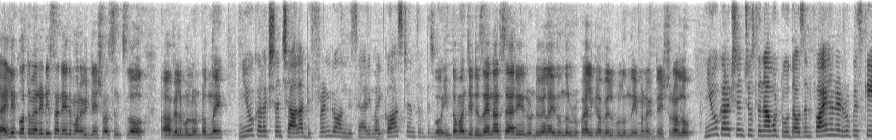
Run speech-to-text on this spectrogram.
డైలీ కొత్త వెరైటీస్ అనేది మన విఘ్నేశ్వర సిల్క్స్లో అవైలబుల్ ఉంటుంది. న్యూ కలెక్షన్ చాలా డిఫరెంట్గా ఉంది సారీ మరి కాస్ట్ ఎంత ఉంటుంది? సో ఇంత మంచి డిజైనర్ శారీ రెండు వేల ఐదు వందల రూపాయలకి అవైలబుల్ ఉంది మన విఘ్నేశ్వరలో. న్యూ కలెక్షన్ చూస్తున్నాము. టూ థౌసండ్ ఫైవ్ హండ్రెడ్ రూపీస్కి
